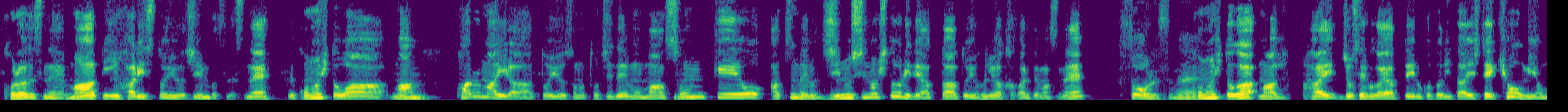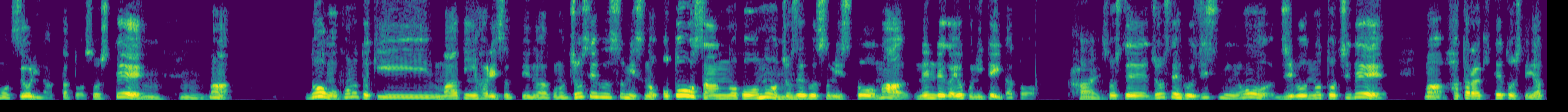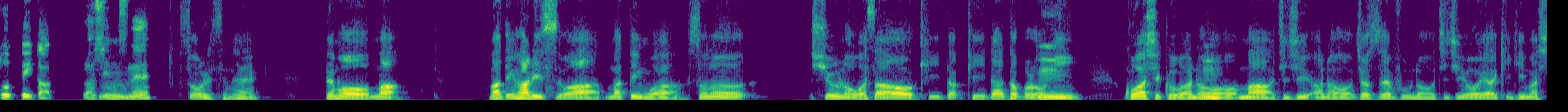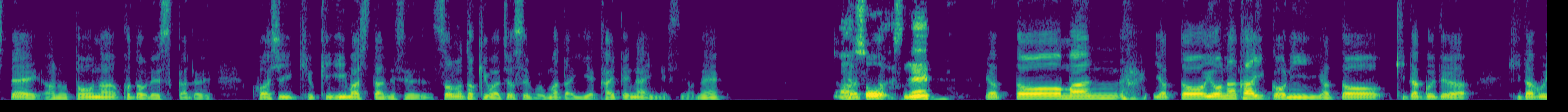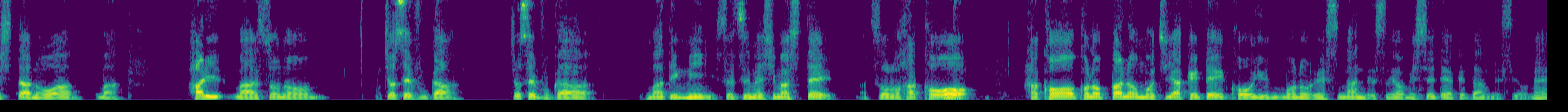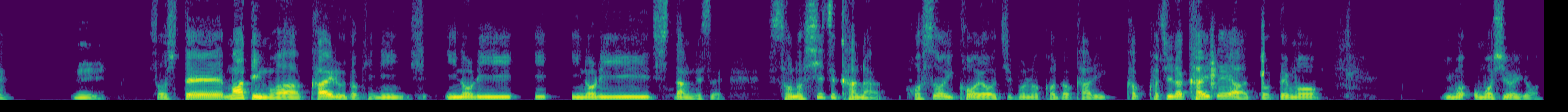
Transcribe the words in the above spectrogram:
これはですね、マーティン・ハリスという人物ですね。でこの人は、まあ、うんパルマイラーというその土地でも、まあ、尊敬を集める地主の一人であったというふうには書かれてますね。そうですね。この人が、まあ、はい、ジョセフがやっていることに対して興味を持つようになったと。そして、うんうんまあ、どうもこの時、マーティン・ハリスっていうのは、このジョセフ・スミスのお父さんの方のジョセフ・スミスと、まあ、年齢がよく似ていたと。はい。そして、ジョセフ自身を自分の土地で、まあ、働き手として雇っていたらしいですね。そうですね。でも、まあ、マーティン・ハリスは、マーティンは、その州の噂を聞いた聞いたところに、詳しく、あの、まあ、父、あの、ジョセフの父親聞きまして、あの、どんなことですかで、詳しい聞聞きましたんですよ。その時はジョセフまだ家帰ってないんですよね。あ、とそうですね。やっと、まん、やっと夜中以降に、やっと帰宅では、帰宅したのは、まあ、ハリ、まあ、その、ジョセフが、ジョセフがマーティンに説明しまして、その箱を、箱をこのパンを持ち上げて、こういうものです、なんですよ、見せてあげたんですよね。うん。そして、マーティンは帰るときにひ祈り、い祈りしたんです。その静かな細い声を自分のこと借り、ここちら書いてや、とても面白いよ。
